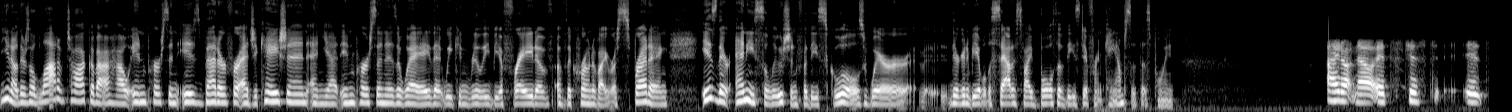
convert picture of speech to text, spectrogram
you know, there's a lot of talk about how in person is better for education, and yet in person is a way that we can really be afraid of, of the coronavirus spreading. Is there any solution for these schools where uh, they're going to be able to satisfy both of these different camps at this point? I don't know. It's just it's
